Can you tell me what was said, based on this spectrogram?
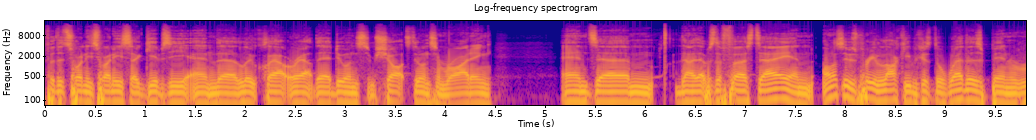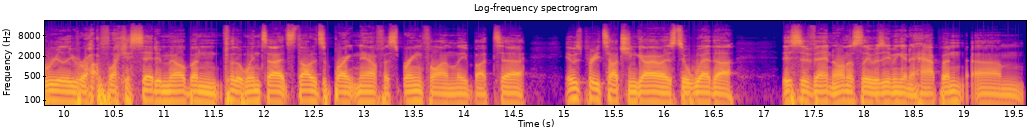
for the 2020. So Gibbsy and uh, Luke Clout were out there doing some shots, doing some riding. And um, no, that was the first day. And honestly, it was pretty lucky because the weather's been really rough. Like I said in Melbourne for the winter, it started to break now for spring finally. But uh, it was pretty touch and go as to whether this event honestly was even going to happen. Um,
